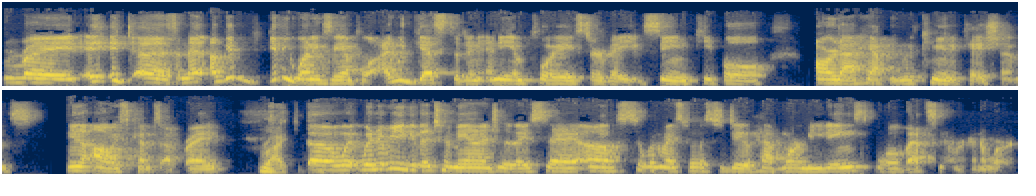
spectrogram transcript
Right, it, it does. And I'll give, give you one example. I would guess that in any employee survey you've seen, people are not happy with communications. You know, it always comes up, right? Right. So whenever you give it to a manager, they say, "Oh, so what am I supposed to do? Have more meetings?" Well, that's never going to work.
